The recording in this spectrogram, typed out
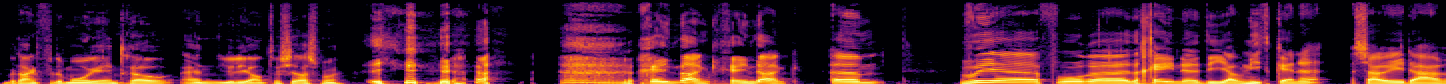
Bedankt voor de mooie intro en jullie enthousiasme. geen dank, geen dank. Ehm, wil je voor eh degene die jou niet kennen, zou je daar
